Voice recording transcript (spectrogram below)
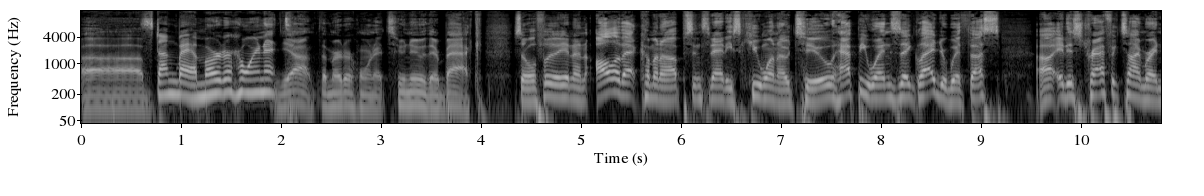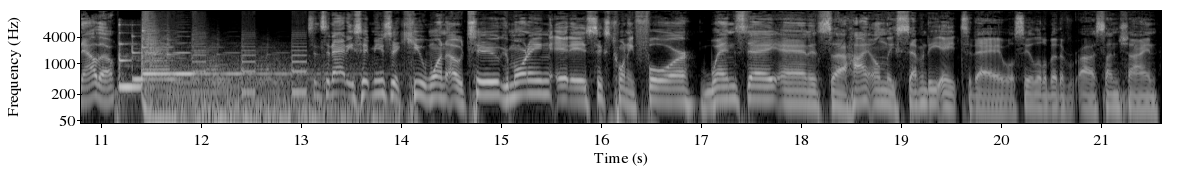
Uh, Stung by a murder hornet? yeah, the Murder Hornets. Who knew? They're back. So we'll fill you in on all of that coming up. Cincinnati's Q102. Happy Wednesday. Glad you're with us. Uh, it is traffic time right now, though. Cincinnati's hit music Q102. Good morning. It is 624 Wednesday, and it's uh, high only 78 today. We'll see a little bit of uh, sunshine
